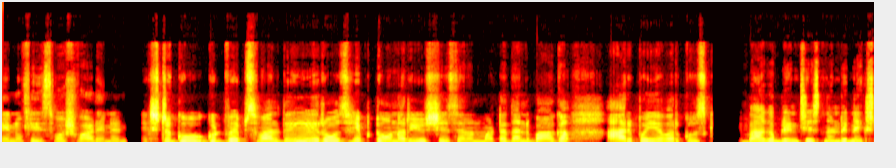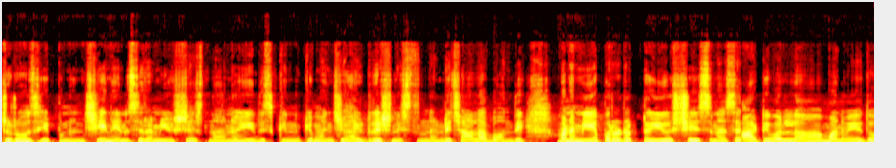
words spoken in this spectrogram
నేను ఫేస్ వాష్ వాడానండి. నెక్స్ట్ గో గుడ్ వైబ్స్ వాళ్ళది రోజ్ హిప్ టోనర్ యూజ్ చేశాననమాట. దాన్ని బాగా ఆరిపోయే వరకు బాగా బ్లెండ్ చేస్తుందండి నెక్స్ట్ రోజు హిప్ నుంచి నేను సిరం యూజ్ చేస్తున్నాను. ఇది స్కిన్‌కి మంచి హైడ్రేషన్ ఇస్తుందండి. చాలా బాగుంది మనం ఏ ప్రోడక్ట్ యూజ్ చేసినా సరే వాటి వల్ల మనం ఏదో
